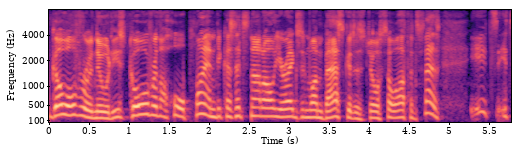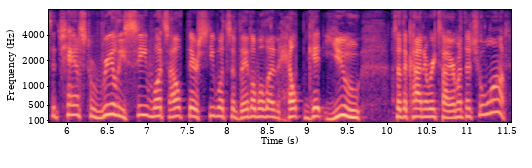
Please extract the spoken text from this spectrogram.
go over annuities, go over the whole plan because it's not all your eggs in one basket, as Joe so often says. It's it's a chance to really see what's out there, see what's available, and help get you to the kind of retirement that you want.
